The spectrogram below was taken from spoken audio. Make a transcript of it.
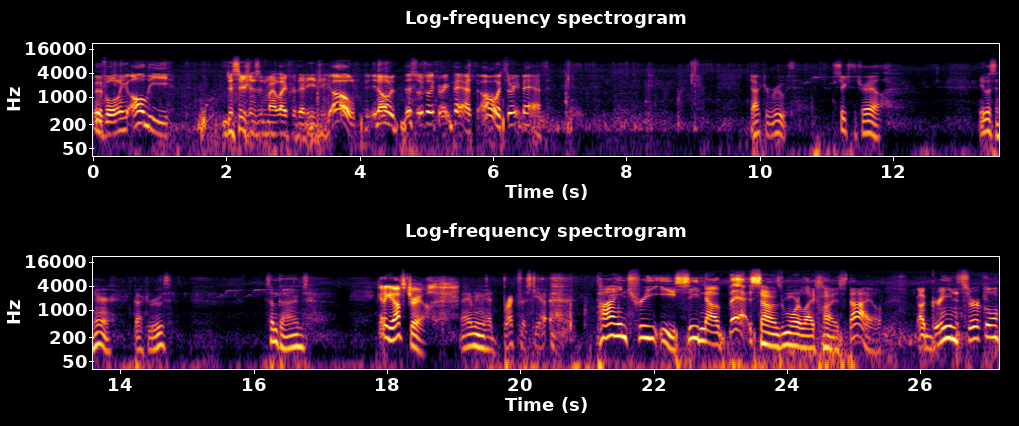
If only all the decisions in my life are that easy. Oh, you know, this looks like the right path. Oh, it's the right path. Dr. Ruth, stick to the trail. Hey, listen here, Dr. Ruth. Sometimes, gotta get off the trail. I haven't even had breakfast yet. Pine Tree East. See, now that sounds more like my style. A green circle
